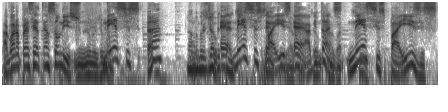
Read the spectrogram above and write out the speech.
Agora prestem atenção nisso. Nesses. Hã? Não, número de habitantes. É, nesses países, é, habitantes. Agora, nesses países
